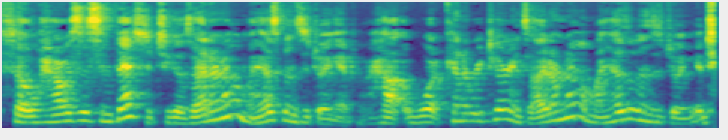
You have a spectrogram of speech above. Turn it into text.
so how is this invested she goes i don't know my husband's doing it how, what kind of returns i don't know my husband's doing it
